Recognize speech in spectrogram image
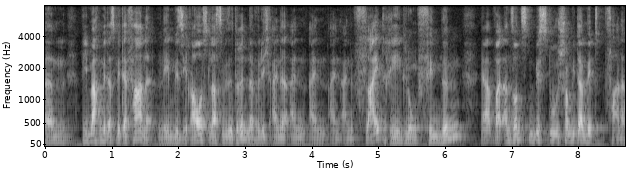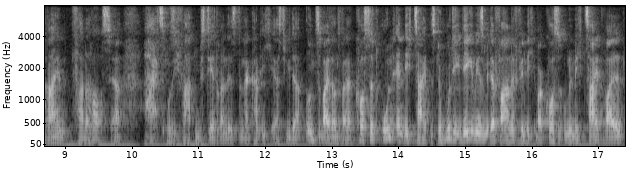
Ähm, wie machen wir das mit der Fahne? Nehmen wir sie raus, lassen wir sie drin? Da würde ich eine, ein, ein, ein, eine Flight-Regelung finden, ja, weil ansonsten bist du schon wieder mit Fahne rein, Fahne raus. Ja. Ah, jetzt muss ich warten, bis der dran ist und dann kann ich erst wieder und so weiter und so weiter. Kostet unendlich Zeit. Ist eine gute Idee gewesen mit der Fahne, finde ich, aber kostet unendlich Zeit, weil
